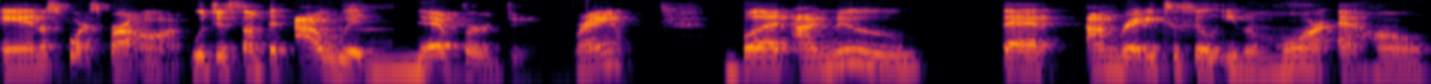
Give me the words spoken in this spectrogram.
and a sports bra on, which is something I would never do, right? But I knew that I'm ready to feel even more at home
